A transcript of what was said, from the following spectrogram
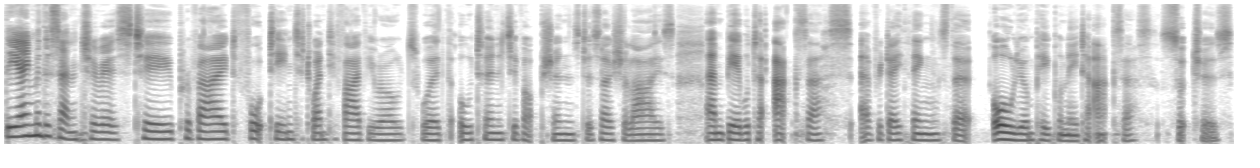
The aim of the centre is to provide 14 to 25 year olds with alternative options to socialise and be able to access everyday things that all young people need to access, such as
